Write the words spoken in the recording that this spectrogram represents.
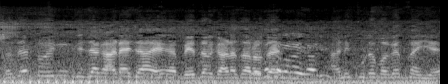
सदर टोईंग ज्या गाड्या ज्या आहे बेदर गाड्या चालवत आहेत. आणि कुठं बघत नाहीये.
